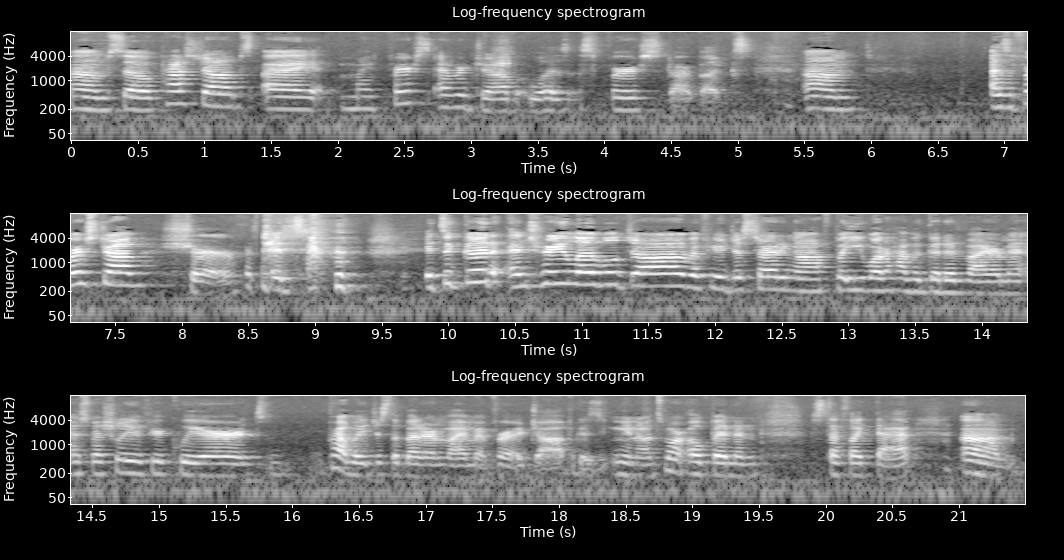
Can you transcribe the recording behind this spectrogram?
Um, so past jobs, I my first ever job was for Starbucks. Um, as a first job, sure, it's it's a good entry level job if you're just starting off, but you want to have a good environment, especially if you're queer. It's probably just a better environment for a job because you know it's more open and stuff like that. Um,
